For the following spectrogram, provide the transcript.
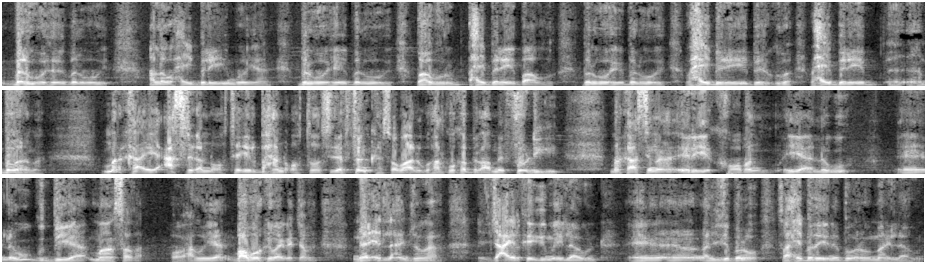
balwo balwohe balwoy alla waxay beleeyey mooyaane balwohe balwoy baabuur waxay beleeyey baabuur balwohe balwoy waxay beleeyey beerguba. Waxay beleeyey boorama. Marka ay casriga noqoto ilbaxa noqoto sida fanka soomaaligu halkuu ka bilaabmay fodhigii markaasina ereye kooban ayaa lagu lagu gudbiyaa maansada. Oo waxaa weyaan baabuurkii baa iga jabay meel cidla-aan joogaa jacaylkaygima ilaawin alijabalo saaxiibadayna boorama maan ilaawin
